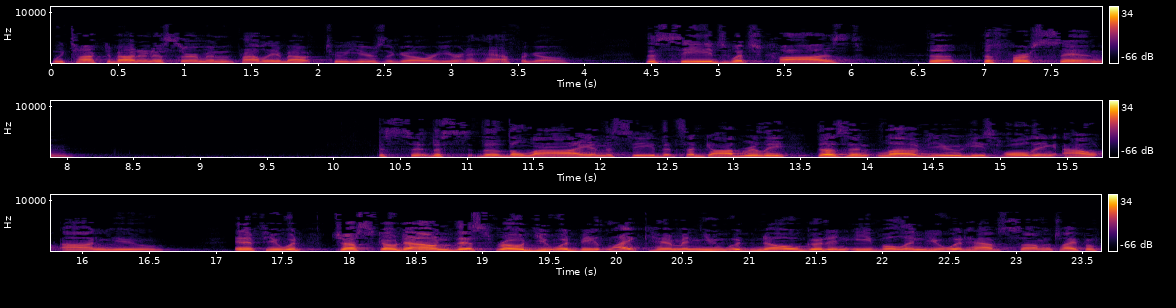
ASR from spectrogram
We talked about in a sermon probably about two years ago or a year and a half ago, the seeds which caused the, the first sin. The, the, the, lie and the seed that said God really doesn't love you. He's holding out on you. And if you would just go down this road, you would be like him and you would know good and evil and you would have some type of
